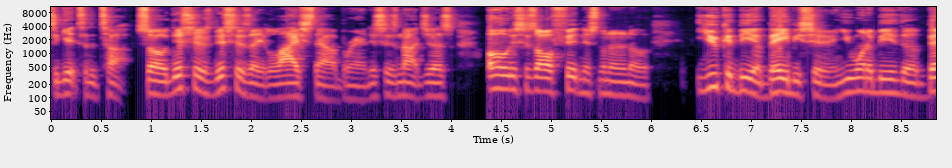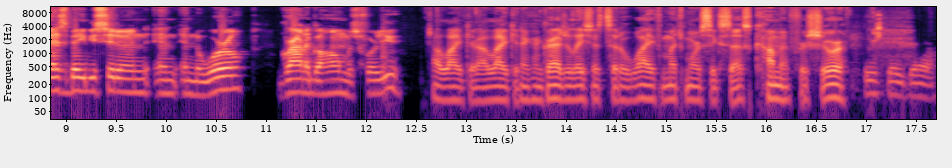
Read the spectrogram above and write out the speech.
to get to the top. So this is this is a lifestyle brand. This is not just oh this is all fitness. No no no no. You could be a babysitter and you want to be the best babysitter in, in, in the world. Grind to go home is for you. I like it. I like it. And congratulations to the wife. Much more success coming for sure. Appreciate that.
